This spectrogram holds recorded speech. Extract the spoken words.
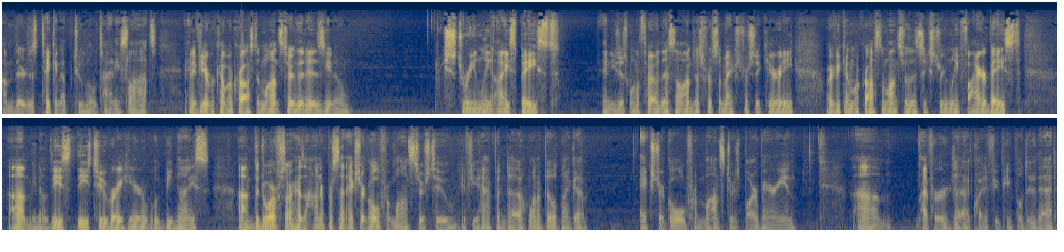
Um, they're just taking up two little tiny slots. And if you ever come across a monster that is, you know, extremely ice based, and you just want to throw this on just for some extra security, or if you come across a monster that's extremely fire based, um, you know, these these two right here would be nice. Um, the Dwarf Star has 100% extra gold from monsters too, if you happen to want to build like a extra gold from monsters barbarian. Um, I've heard uh, quite a few people do that.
